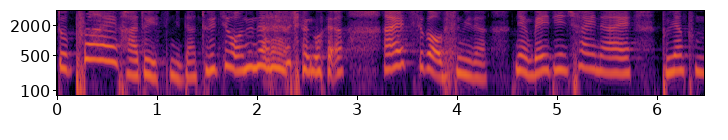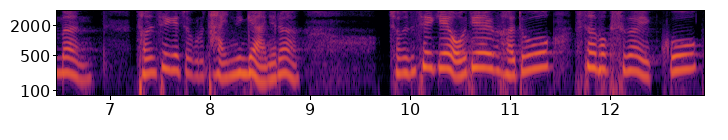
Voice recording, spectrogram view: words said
또 프라하에 가도 있습니다. 도대체 어느 나라 여자인 거야? 알 수가 없습니다. 그냥 made in China의 불량품만 전 세계적으로 다 있는 게 아니라 전 세계 어디에 가도 스타벅스가 있고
